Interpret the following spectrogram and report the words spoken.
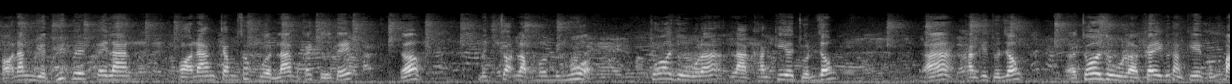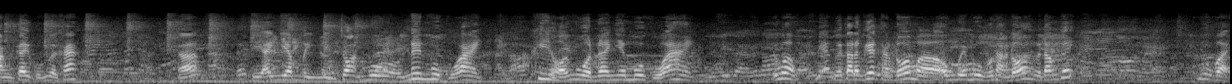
họ đang nhiệt huyết với cây lan họ đang chăm sóc vườn lan một cách tử tế. Đó mình chọn lọc mà mình mua. Cho dù là là thằng kia chuẩn giống. À, thằng kia chuẩn giống. À, cho dù là cây của thằng kia cũng bằng cây của người khác đó. Thì anh em mình mình chọn mua nên mua của ai? Khi hỏi nguồn anh em mua của ai? Đúng không? Mẹ người ta đang ghét thằng đó mà ông mới mua của thằng đó người ta không thích. Như vậy.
